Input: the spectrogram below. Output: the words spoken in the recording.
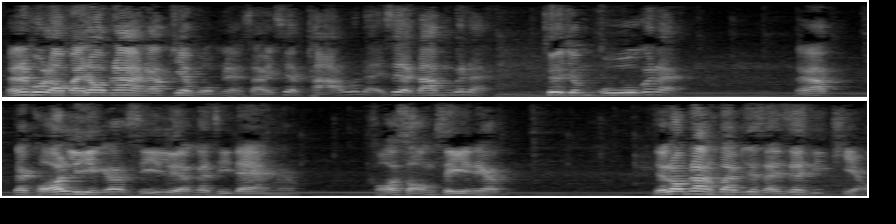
แล้วถ้าพวกเราไปรอบหน้านะครับ เชื่อผมเนี่ยใส่เสื้อขาวก็ได้ เสื้อดำก็ได้ เสื้อชมพูก็ได้ นะครับ แต่ขอหลีกก็สีเหลืองกับสีแดงนะครับ ขอสองสีนี่ครับ เดี๋ยวรอบหน้าผมไปผมจะใส่เสื้อสีเขียว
